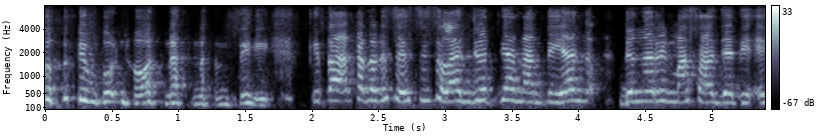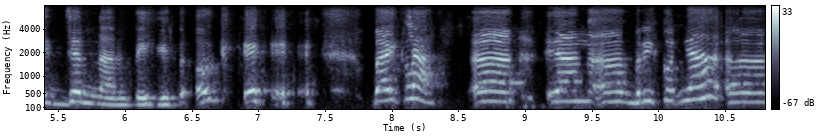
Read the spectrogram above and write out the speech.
Ibu Nona nanti. Kita akan ada sesi selanjutnya nanti ya dengerin masa jadi agent nanti gitu. Oke. Okay. Baiklah, uh, yang uh, berikutnya uh,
